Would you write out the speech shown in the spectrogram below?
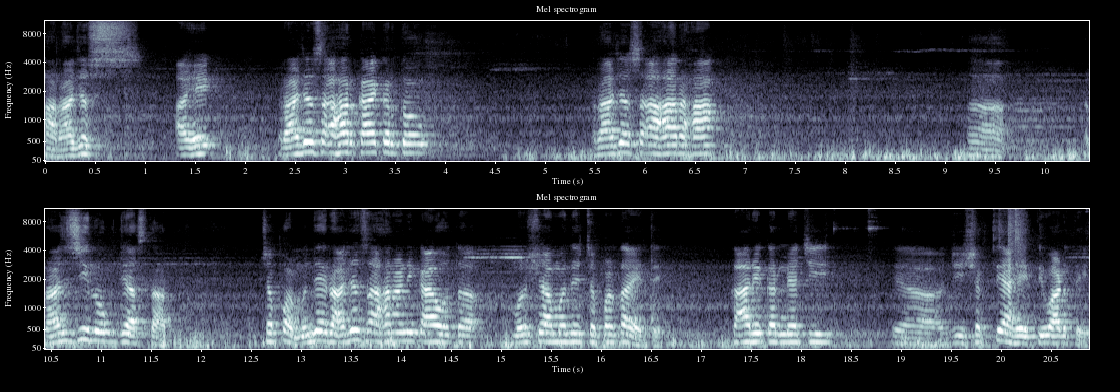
हा राजस आहे. राजस आहार काय करतो? राजस आहार हा राजसी लोक जे असतात चपळ म्हणजे राजस आहाराने काय होतं? मनुष्यामध्ये चपळता येते. कार्य करण्याची जी शक्ती आहे ती वाढते.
